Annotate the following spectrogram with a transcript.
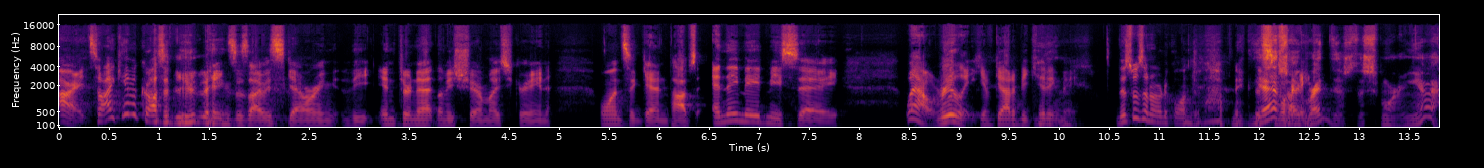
All right. So I came across a few things as I was scouring the internet. Let me share my screen once again, pops, and they made me say, "Wow, really? You've got to be kidding me." This was an article on Jalopnik this yes, morning. I read this this morning. Yeah.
